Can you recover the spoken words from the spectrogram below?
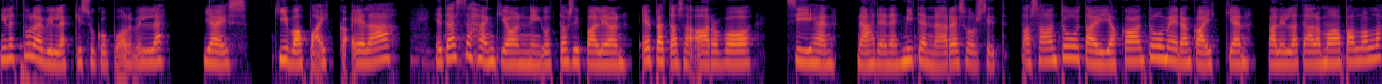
niille tulevillekin sukupolville jäisi kiva paikka elää. Ja tässähänkin on niin kuin, tosi paljon epätasa-arvoa siihen nähden, että miten nämä resurssit tasaantuu tai jakaantuu meidän kaikkien välillä täällä maapallolla.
